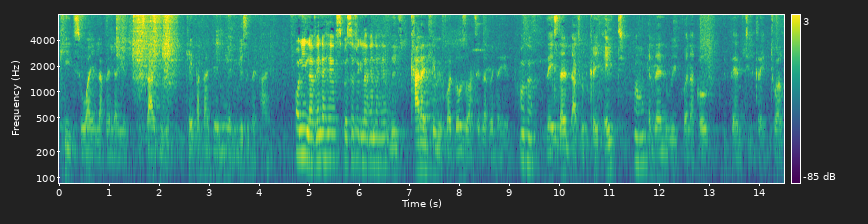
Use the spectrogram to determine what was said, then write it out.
kids who are in Lavender Hill to study Cape Academy and Muizenberg High. Only Lavender Hill, specific Lavender Hill. We've currently we've got those ones in Lavender Hill. Okay. They started us with grade 8 Uh-huh. and then we're gonna go with them till grade twelve.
